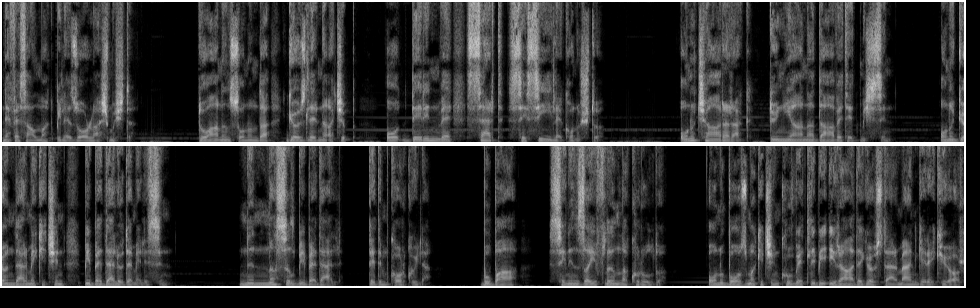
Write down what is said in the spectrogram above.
nefes almak bile zorlaşmıştı. Duanın sonunda gözlerini açıp o derin ve sert sesiyle konuştu. Onu çağırarak dünyana davet etmişsin. Onu göndermek için bir bedel ödemelisin. N nasıl bir bedel? Dedim korkuyla. Bu bağ senin zayıflığınla kuruldu. Onu bozmak için kuvvetli bir irade göstermen gerekiyor.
